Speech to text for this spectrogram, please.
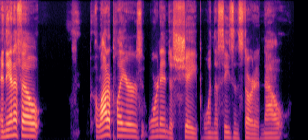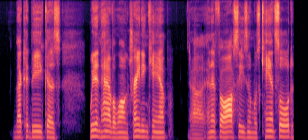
And the NFL, a lot of players weren't into shape when the season started. Now, that could be because we didn't have a long training camp. Uh, NFL offseason was canceled.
